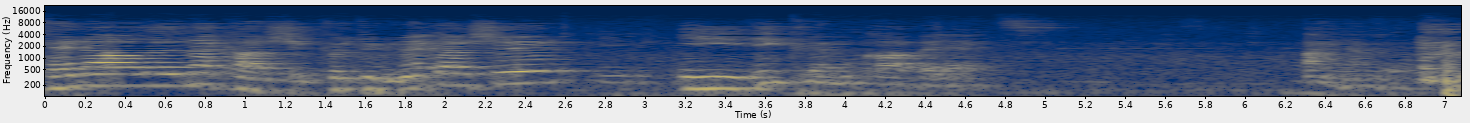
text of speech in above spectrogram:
fenalığına karşı, kötülüğüne karşı iyilikle mukabele et. Aynen böyle.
